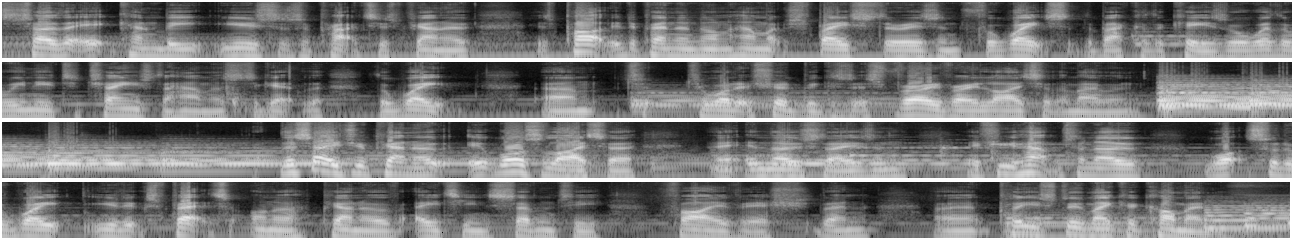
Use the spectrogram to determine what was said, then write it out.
so that it can be used as a practice piano is partly dependent on how much space there is and for weights at the back of the keys or whether we need to change the hammers to get the, the weight um, to, to what it should be because it's very, very light at the moment. This age of piano, it was lighter uh, in those days, and if you happen to know what sort of weight you'd expect on a piano of 1875-ish, then uh, please do make a comment.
